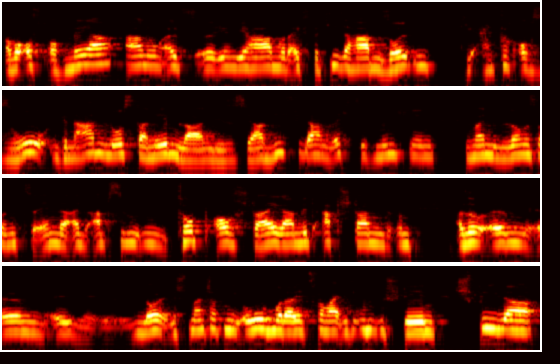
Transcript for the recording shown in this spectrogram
aber oft auch mehr Ahnung als äh, irgendwie haben oder Expertise haben sollten, die einfach auch so gnadenlos daneben lagen dieses Jahr. Wie viele haben 60 München? Ich meine, die Saison ist noch nicht zu Ende. Einen absoluten Top-Aufsteiger mit Abstand und also ähm, ähm, äh, Mannschaften, die oben oder jetzt vermeintlich unten stehen, Spieler,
